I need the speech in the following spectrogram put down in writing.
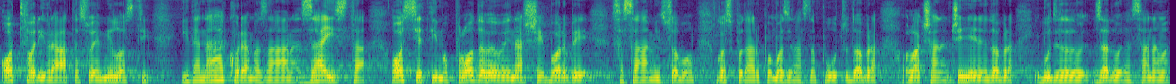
otvori vrata svoje milosti i da nakon Ramazana zaista osjetimo plodove ove naše borbe sa samim sobom. Gospodaru, pomozi nas na putu dobra, olakša nam činjenje dobra i bude zadovoljan sa nama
